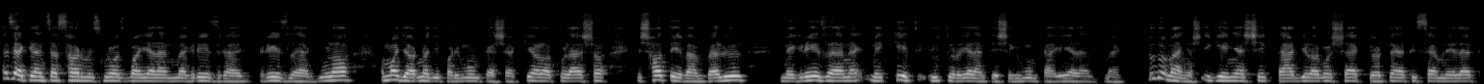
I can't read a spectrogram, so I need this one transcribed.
1938-ban jelent meg Rézler Gyula, a magyar nagyipari munkásság kialakulása, és hat éven belül még Rézlernek még két ütörő jelentőségű munkája jelent meg. Tudományos igényesség, tárgyilagosság, történeti szemlélet,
